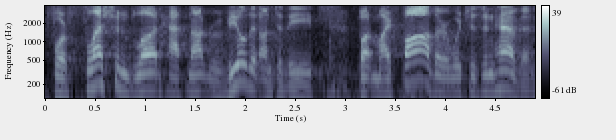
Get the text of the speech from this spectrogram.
for flesh and blood hath not revealed it unto thee, but my Father which is in heaven.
